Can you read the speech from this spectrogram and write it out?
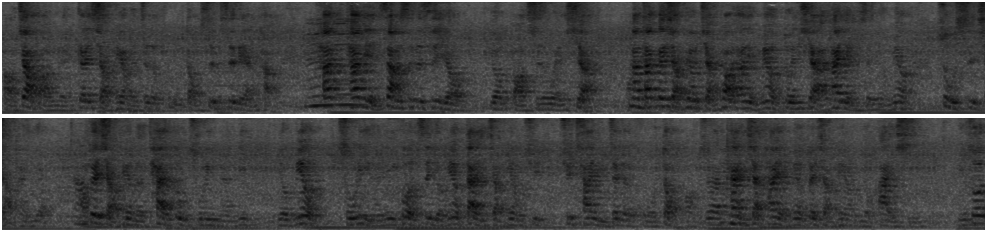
好，教保员跟小朋友的这个互动是不是良好？他他脸上是不是有有保持微笑？那他跟小朋友讲话，他有没有蹲下？他眼神有没有注视小朋友？对小朋友的态度、处理能力有没有处理能力，或者是有没有带领小朋友去去参与这个活动哦？所以要看一下他有没有对小朋友有爱心。比如说，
